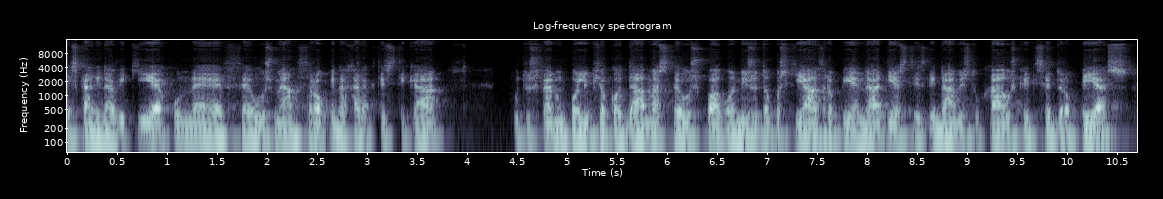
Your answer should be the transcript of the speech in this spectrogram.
η σκανδιναβική έχουν ε, θεούς με ανθρώπινα χαρακτηριστικά, που τους φέρνουν πολύ πιο κοντά μας, θεούς που αγωνίζονται όπως και οι άνθρωποι ενάντια στις δυνάμεις του χάους και της εντροπίας,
